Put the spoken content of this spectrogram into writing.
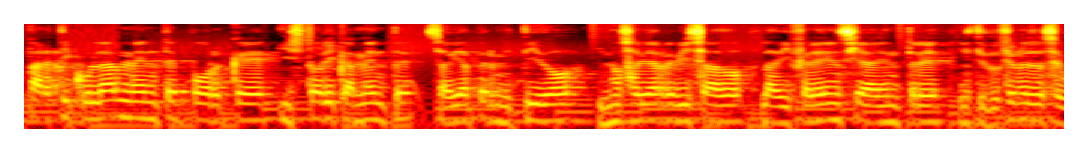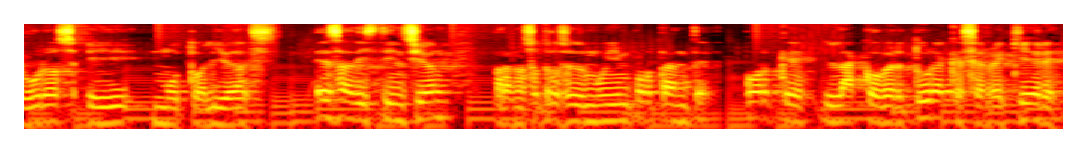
particularmente porque históricamente se había permitido y no se había revisado la diferencia entre instituciones de seguros y mutualidades. Esa distinción para nosotros es muy importante porque la cobertura que se requiere,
